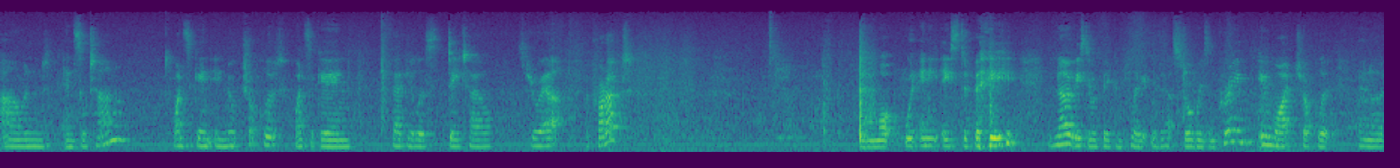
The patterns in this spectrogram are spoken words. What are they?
almond and sultana. Once again in milk chocolate, once again fabulous detail throughout the product. And what would any Easter be? no Easter would be complete without strawberries and cream in white chocolate and a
